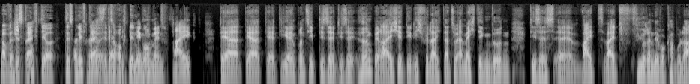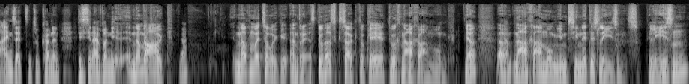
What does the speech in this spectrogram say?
aber das Stress, trifft ja, das trifft ja Stress, jetzt der auch sich in den dem Moment zeigt, der, der, der dir im Prinzip diese, diese Hirnbereiche, die dich vielleicht dazu ermächtigen würden, dieses äh, weit, weit führende Vokabular einsetzen zu können, die sind einfach nicht Äh, Nochmal da. zurück. Ja? Nochmal zurück, Andreas. Du hast gesagt, okay, durch Nachahmung. Ja? Äh, Ja. Nachahmung im Sinne des Lesens. Lesen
